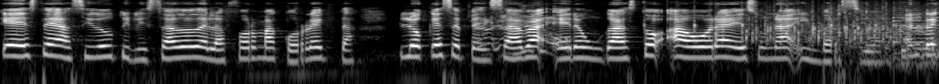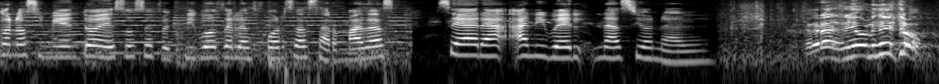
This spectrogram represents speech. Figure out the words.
que este ha sido utilizado de la forma correcta. Lo que se pensaba era un gasto, ahora es una inversión. El reconocimiento a esos efectivos de las Fuerzas Armadas se hará a nivel nacional. Gracias, señor ministro.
